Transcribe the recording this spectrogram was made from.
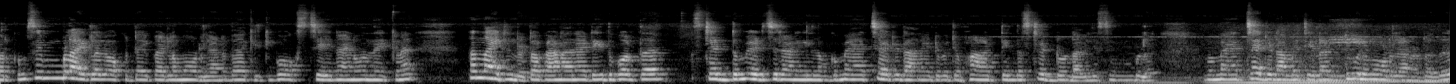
വർക്കും സിമ്പിൾ ആയിട്ടുള്ള ലോക്കർ ടൈപ്പ് ആയിട്ടുള്ള മോഡലാണ് ബാക്കിലേക്ക് ബോക്സ് ചെയിൻ ആണ് വന്നേക്കുന്നത് നന്നായിട്ടുണ്ട് കേട്ടോ കാണാനായിട്ട്. ഇതുപോലത്തെ സ്റ്റഡും മേടിച്ചിട്ടാണെങ്കിൽ നമുക്ക് മാച്ചായിട്ട് ഇടാനായിട്ട് പറ്റും. ഹാർട്ടിന്റെ സ്റ്റഡും ഉണ്ടാവില്ലേ? സിമ്പിൾ അപ്പോൾ മാച്ചായിട്ട് ഇടാൻ പറ്റിയുള്ള അടിപൊളി മോഡലാണ് കേട്ടോ അത്.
